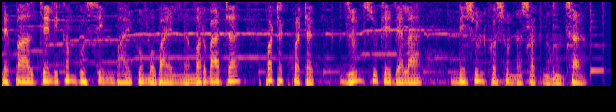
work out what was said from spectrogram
नेपाल टेलिकमको सिम भएको मोबाइल नम्बरबाट पटक पटक जुनसुकै बेला निशुल्क सुन्न सक्नुहुन्छ।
